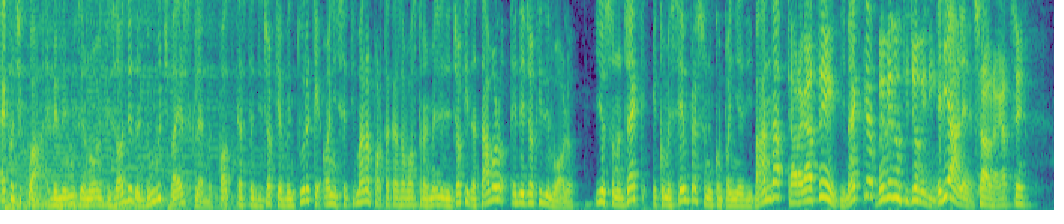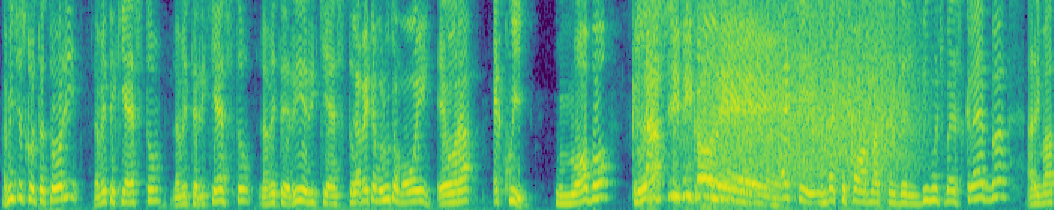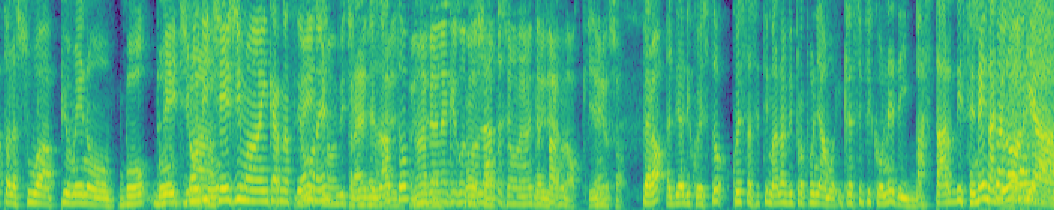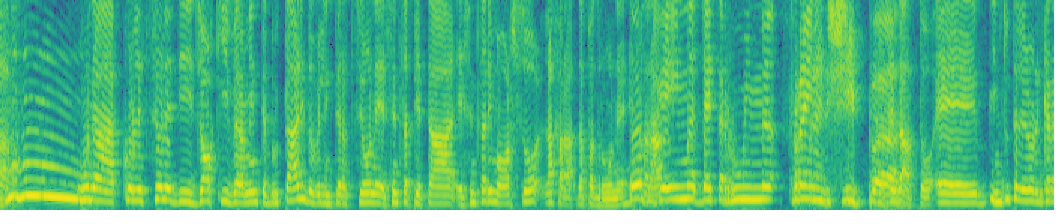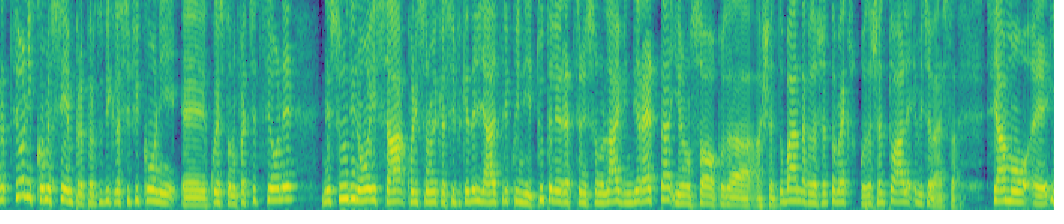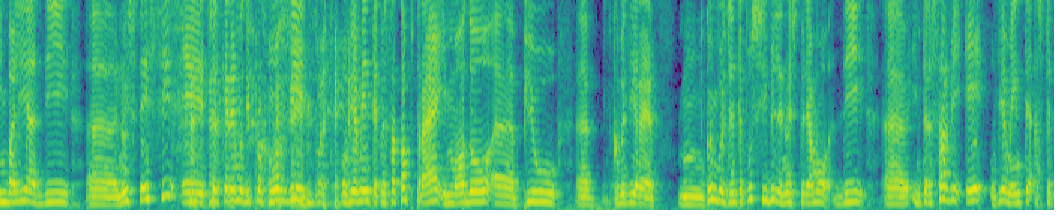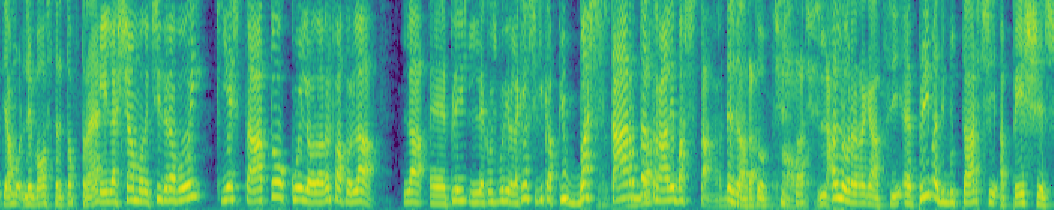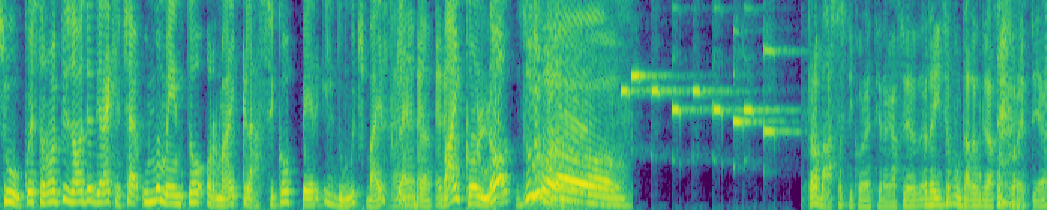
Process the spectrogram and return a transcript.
Eccoci qua e benvenuti a un nuovo episodio del Dunwich Buyers Club, podcast di giochi e avventure che ogni settimana porta a casa vostra il meglio dei giochi da tavolo e dei giochi di ruolo. Io sono Jack e come sempre sono in compagnia di Banda, Ciao ragazzi! di Mac Benvenuti giovani! e di Ale. Ciao ragazzi. Amici ascoltatori, l'avete chiesto, l'avete richiesto, l'avete ri-richiesto L'avete voluto voi! e ora è qui un nuovo Classificone! Eh sì, un vecchio format del Dunwich Buyers Club, arrivato alla sua più o meno Boh, boh, Decima, dodicesima incarnazione? Decima, undicesima. Tre, Esatto. tredicesimo. Non abbiamo neanche controllato, lo siamo veramente farlocchi, Sì, eh. lo so. Però, al di là di questo, questa settimana vi proponiamo il classificone dei bastardi senza, Senza gloria. gloria. Una collezione di giochi veramente brutali dove l'interazione senza pietà e senza rimorso la farà da padrone. Board sarà... Game That Ruin Friendship! Esatto, e in tutte le loro incarnazioni, come sempre per tutti i classificoni, eh, questo non fa eccezione. Nessuno di noi sa quali sono le classifiche degli altri, quindi tutte le reazioni sono live in diretta. Io non so cosa ha scelto Banda, cosa ha scelto Max, cosa ha scelto Ale e viceversa. Siamo eh, in balia di eh, noi stessi e cercheremo di proporvi ovviamente questa top 3 in modo eh, più, eh, come dire, mh, coinvolgente possibile. Noi speriamo di eh, interessarvi e ovviamente aspettiamo le vostre top 3. E lasciamo decidere a voi chi è stato quello ad aver fatto la, la, eh, play- le- come si può dire, la classifica più bastarda Ba- tra le bastarde. Esatto. Ci sta, ci sta. Allora ragazzi, eh, prima di buttarci a pesce su questo nuovo episodio, direi che c'è un momento ormai classico per il Dunwich Buyers Eh Club. beh, eh beh. Vai con lo Zufolo! Però basta sti corretti ragazzi. Da inizio puntata continuiamo a fare i corretti, eh.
